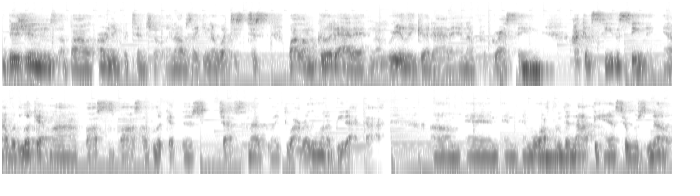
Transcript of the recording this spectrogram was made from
visions about earning potential. And i was like you know what? Just just while i'm good at it and i'm really good at it and i'm progressing i can see the ceiling. And i would look at my boss's boss. I'd look at the chefs and i'd be like do i really want to be that guy um, and, and and more often than not the answer was no.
